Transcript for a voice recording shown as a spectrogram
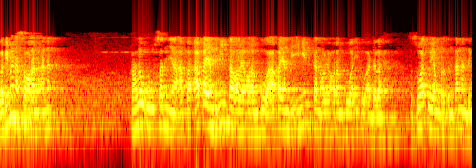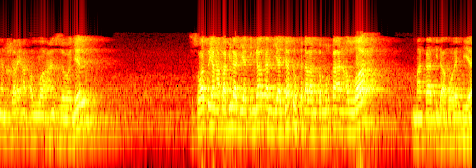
Bagaimana seorang anak kalau urusannya apa apa yang diminta oleh orang tua, apa yang diinginkan oleh orang tua itu adalah sesuatu yang bertentangan dengan syariat Allah Azza wa Jal, sesuatu yang apabila dia tinggalkan dia jatuh ke dalam kemurkaan Allah, maka tidak boleh dia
